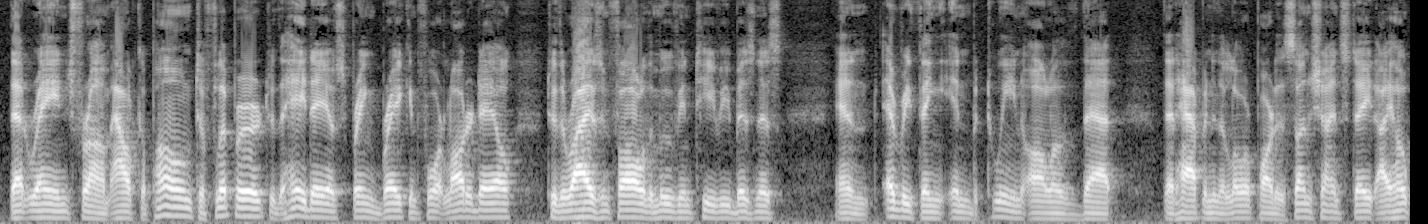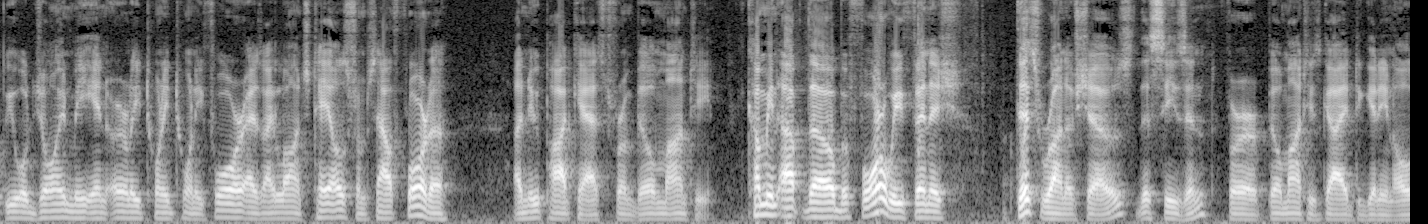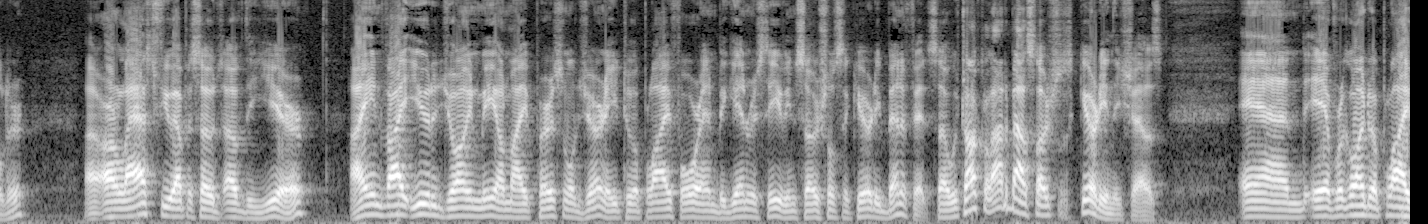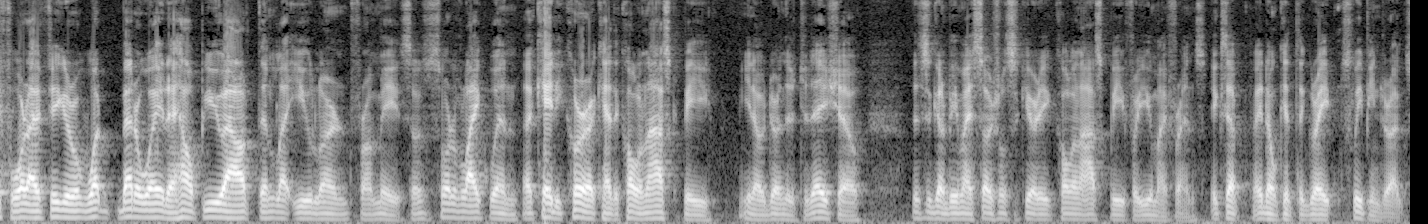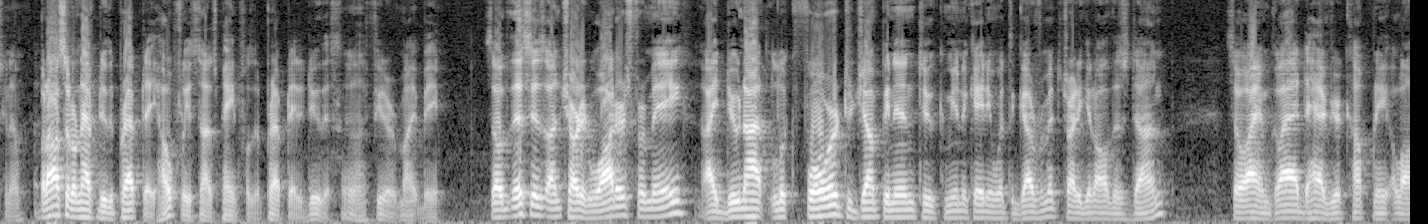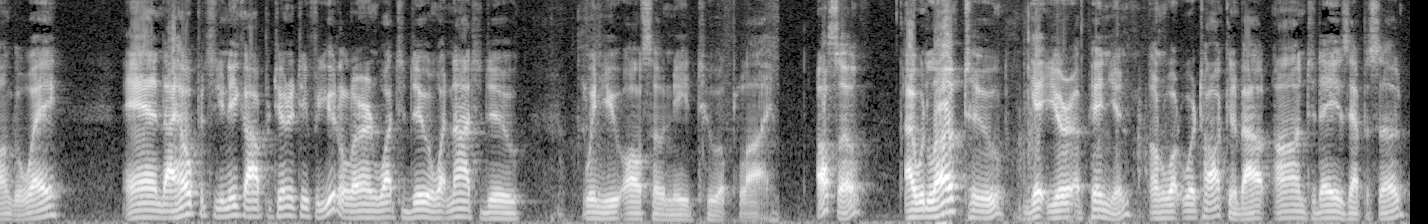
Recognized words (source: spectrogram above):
that range from Al Capone to Flipper to the heyday of spring break in Fort Lauderdale to the rise and fall of the movie and TV business and everything in between all of that that happened in the lower part of the Sunshine State. I hope you will join me in early 2024 as I launch Tales from South Florida, a new podcast from Bill Monty. Coming up, though, before we finish this run of shows this season for Bill Monty's Guide to Getting Older, uh, our last few episodes of the year, I invite you to join me on my personal journey to apply for and begin receiving Social Security benefits. So, we've talked a lot about Social Security in these shows. And if we're going to apply for it, I figure what better way to help you out than let you learn from me. So, sort of like when uh, Katie Couric had the colonoscopy, you know, during the Today Show. This is going to be my Social Security colonoscopy for you, my friends. Except I don't get the great sleeping drugs, you know. But I also don't have to do the prep day. Hopefully, it's not as painful as the prep day to do this. I fear it might be. So this is uncharted waters for me. I do not look forward to jumping into communicating with the government to try to get all this done. So I am glad to have your company along the way. And I hope it's a unique opportunity for you to learn what to do and what not to do when you also need to apply. Also, I would love to get your opinion on what we're talking about on today's episode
